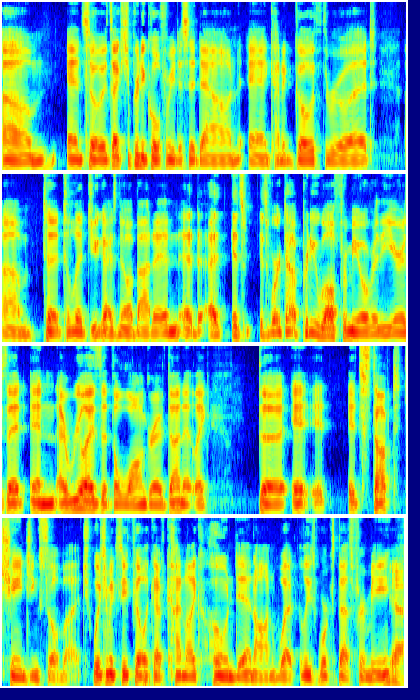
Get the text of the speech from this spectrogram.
Um, and so it's actually pretty cool for me to sit down and kind of go through it um, to to let you guys know about it. And it, it- it's it's worked out pretty well for me over the years. That and I realized that the longer I've done it, like the it, it it stopped changing so much, which makes me feel like I've kind of like honed in on what at least works best for me. Yeah.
